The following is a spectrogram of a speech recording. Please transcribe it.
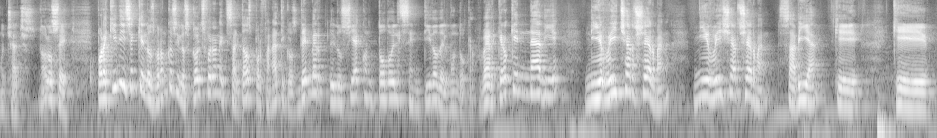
muchachos. No lo sé. Por aquí dicen que los Broncos y los Colts fueron exaltados por fanáticos. Denver lucía con todo el sentido del mundo. A ver, creo que nadie, ni Richard Sherman, ni Richard Sherman sabía que, que,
